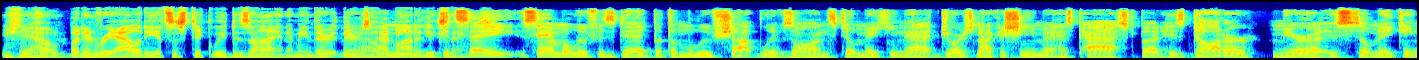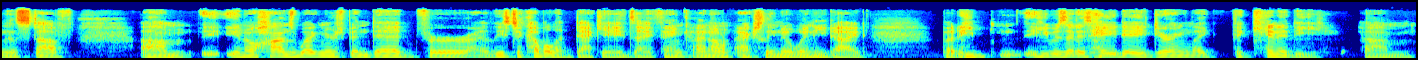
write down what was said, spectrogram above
You know, but in reality, it's a Stickley design. I mean, there, there's a I lot mean, of you could things. say Sam Maloof is dead, but the Maloof shop lives on, still making that. George Nakashima has passed, but his daughter Mira is still making this stuff. Um, you know, Hans Wegner's been dead for at least a couple of decades. I think I don't actually know when he died, but he he was at his heyday during like the Kennedy um,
